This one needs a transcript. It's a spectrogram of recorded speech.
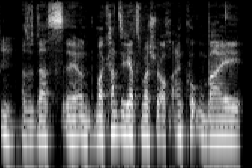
Mhm. Also das, äh, und man kann sich ja zum Beispiel auch angucken bei,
